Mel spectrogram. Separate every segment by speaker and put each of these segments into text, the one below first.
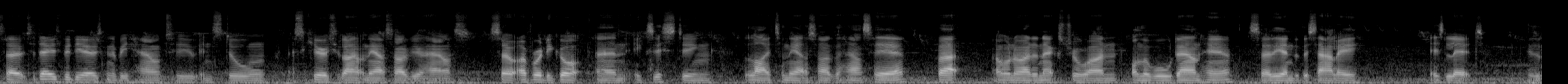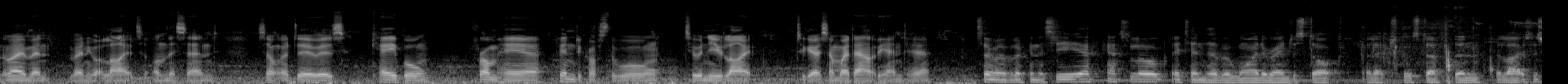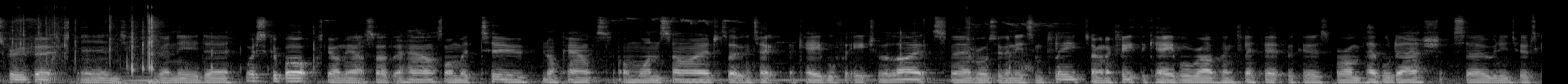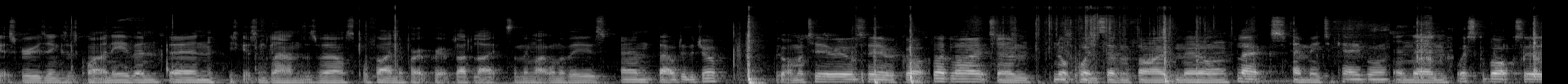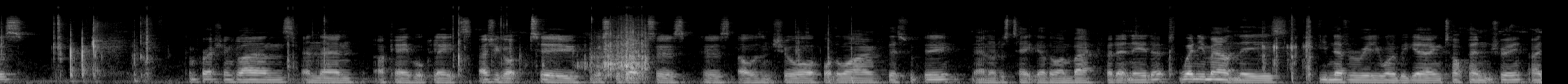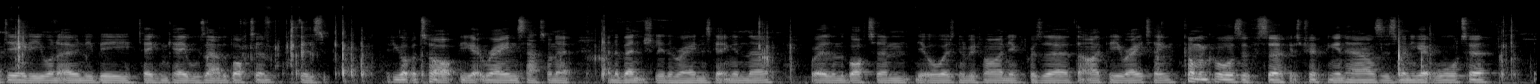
Speaker 1: So today's video is going to be how to install a security light on the outside of your house. So I've already got an existing light on the outside of the house here, but I want to add an extra one on the wall down here. So the end of this alley is lit because at the moment we've only got light on this end. So what I'm going to do is cable from here, pinned across the wall to a new light to go somewhere down at the end here. So we'll have a look in the CEF catalogue. They tend to have a wider range of stock electrical stuff than the lights for Screwfix. And you're gonna need a Wiska box, go on the outside of the house, one with two knockouts on one side, so that we can take a cable for each of the lights. Then we're also gonna need some cleats. So I'm gonna cleat the cable rather than clip it because we're on pebble dash, so we need to be able to get screws in because it's quite uneven. Then you get some glands as well. So we'll find appropriate floodlight, something like one of these, and that'll do the job. We've got our materials here, we've got floodlights, um, 0.75 mil flex, 10 meter cable, and then Wiska boxes, compression glands, and then our cable cleats. I actually got two Wiska boxes because I wasn't sure what the wiring for this would be, and I'll just take the other one back if I don't need it. When you mount these, you never really want to be going top entry. Ideally, you want to only be taking cables out of the bottom because if you got the top, you get rain sat on it, and eventually the rain is getting in there. Whereas in the bottom, you're always going to be fine. You can preserve that IP rating. Common cause of circuits tripping in houses when you get water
